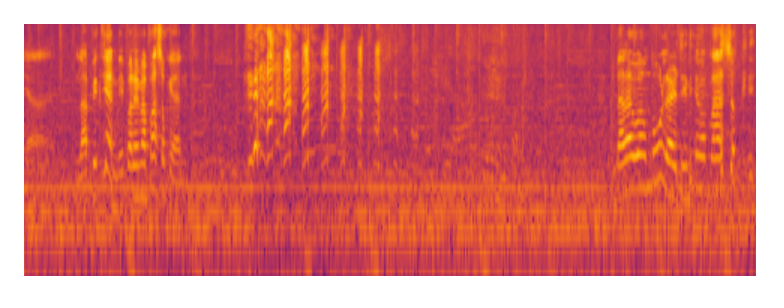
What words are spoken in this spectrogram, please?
Yan. Lapit yan. Di pa rin mapasok yan. Dalawang bullard, hindi mapasok eh.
